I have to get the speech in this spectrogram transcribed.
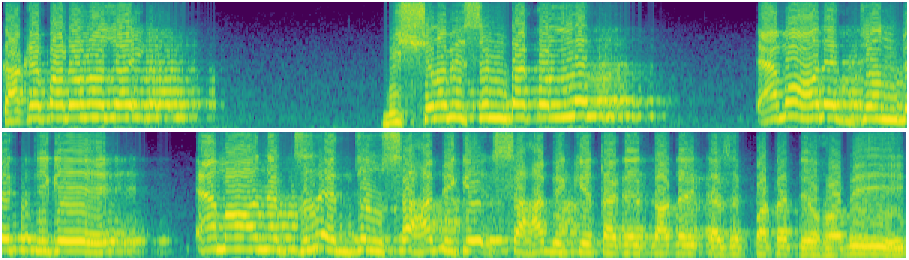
কাকে পাঠানো যায়? বিশ্বনবী চিন্তা করলেন। এমন একজন ব্যক্তিকে, এমন একজন- সাহাবিকে সাহাবিকে তাকে, তাদের কাছে পাঠাতে হবে।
